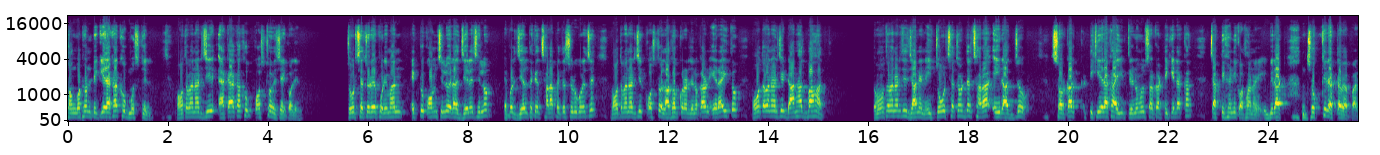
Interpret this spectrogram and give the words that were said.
সংগঠন টিকিয়ে রাখা খুব মুশকিল। মমতা ব্যানার্জির একা একা খুব কষ্ট হয়েছে কদিন। চোর ছেচরের পরিমাণ একটু কম ছিল, এরা জেলে ছিল, এরপর জেল থেকে ছাড়া পেতে শুরু করেছে। মমতা ব্যানার্জির কষ্ট লাঘব করার জন্য, কারণ এরাই তো মমতা ব্যানার্জির ডান হাত বা হাত তো মমতা ব্যানার্জি জানেন, এই চোর ছেচরদের ছাড়া এই রাজ্য সরকার টিকিয়ে রাখা এই তৃণমূল সরকার টিকিয়ে রাখা চারটিখানি কথা নয় বিরাট ঝক্কির একটা ব্যাপার।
